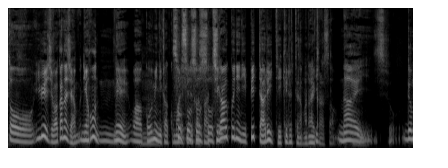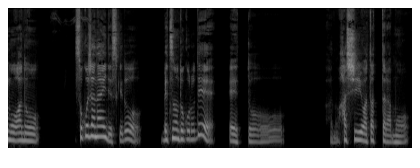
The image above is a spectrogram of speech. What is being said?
とイメージわかんないじゃん。日本ね、はこううん海に囲まれてるからそうそうそうさ、違う国にピッて歩いていけるってのがないからさ。ないですよ。でも、あの、そこじゃないですけど、別のところで、えっと、あの、橋渡ったらもう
